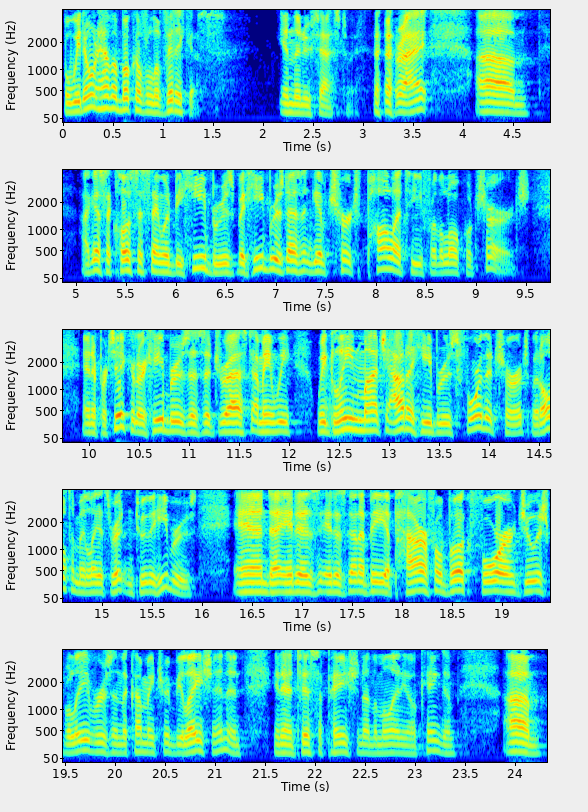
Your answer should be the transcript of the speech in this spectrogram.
but we don't have a book of Leviticus in the New Testament, right? Um, I guess the closest thing would be Hebrews, but Hebrews doesn't give church polity for the local church. And in particular, Hebrews is addressed, I mean, we, we glean much out of Hebrews for the church, but ultimately it's written to the Hebrews. And uh, it is, it is going to be a powerful book for Jewish believers in the coming tribulation and in anticipation of the millennial kingdom. Um,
